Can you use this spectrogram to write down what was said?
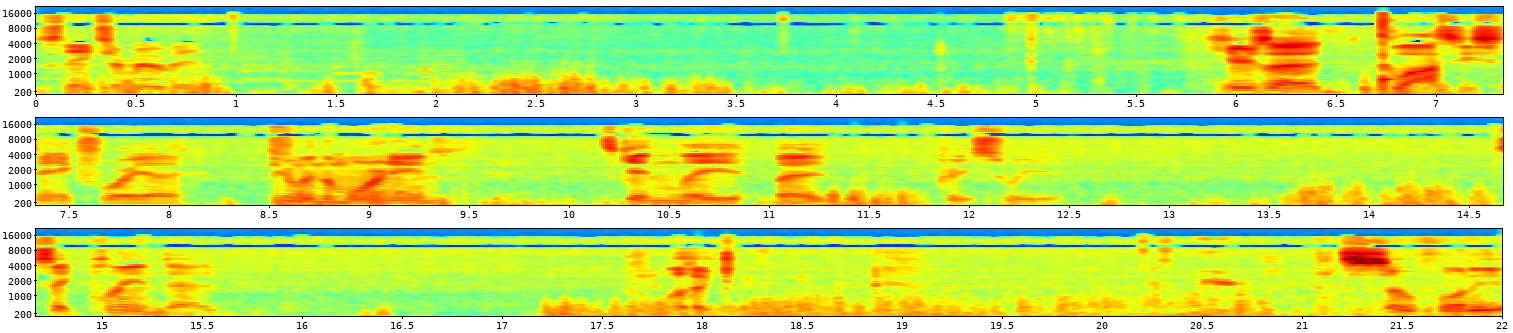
Snakes are moving. Here's a glossy snake for you two in the morning. It's getting late but pretty sweet. It's like playing dead. Look. That's weird. It's so funny.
